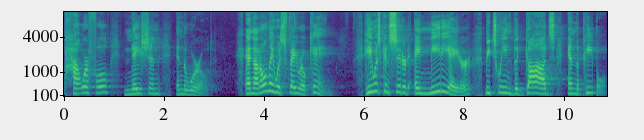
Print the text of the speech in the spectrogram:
powerful nation in the world. And not only was Pharaoh king, he was considered a mediator between the gods and the people.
